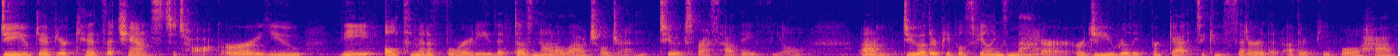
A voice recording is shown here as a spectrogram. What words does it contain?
Do you give your kids a chance to talk, or are you the ultimate authority that does not allow children to express how they feel? Um, do other people's feelings matter, or do you really forget to consider that other people have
